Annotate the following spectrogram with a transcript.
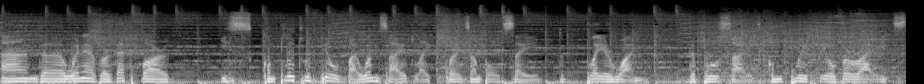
And uh, whenever that bar is completely filled by one side, like for example, say the player one, the blue side completely overrides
